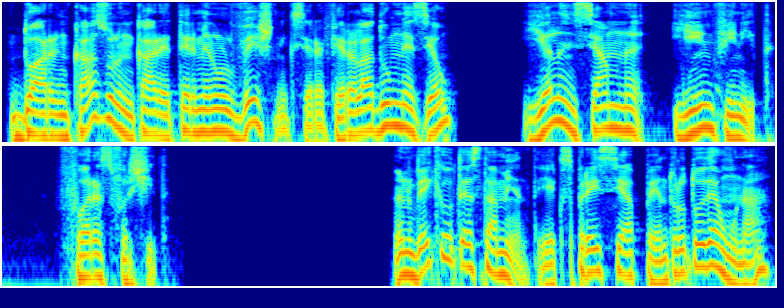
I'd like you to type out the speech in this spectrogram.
Doar în cazul în care termenul veșnic se referă la Dumnezeu, el înseamnă infinit, fără sfârșit. În Vechiul Testament, expresia pentru totdeauna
